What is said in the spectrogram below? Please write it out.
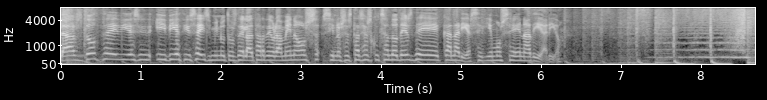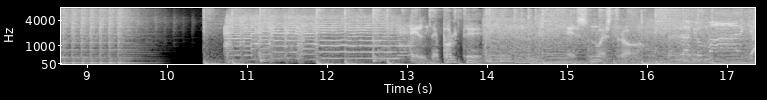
Las 12 y 16 minutos de la tarde, hora menos. Si nos estás escuchando desde Canarias, seguimos en A Diario. El deporte es nuestro. Radio Marca.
